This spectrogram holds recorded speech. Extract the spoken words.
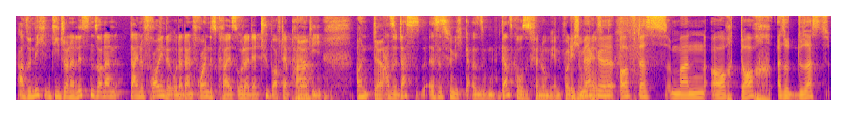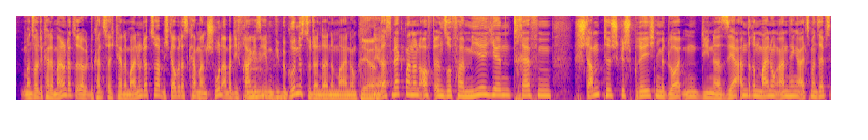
Also nicht die Journalisten, sondern deine Freunde oder dein Freundeskreis oder der Typ auf der Party. Ja. Und ja. also das, es ist für mich also ein ganz großes Phänomen. ich, ich merke oft, dass man auch doch, also du sagst, man sollte keine Meinung dazu, oder du kannst vielleicht keine Meinung dazu haben. Ich glaube, das kann man schon, aber die Frage mhm. ist eben, wie begründest du dann deine Meinung? Ja. Und das merkt man dann oft in so Familientreffen, Stammtischgesprächen mit Leuten, die einer sehr anderen Meinung anhängen als man selbst,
